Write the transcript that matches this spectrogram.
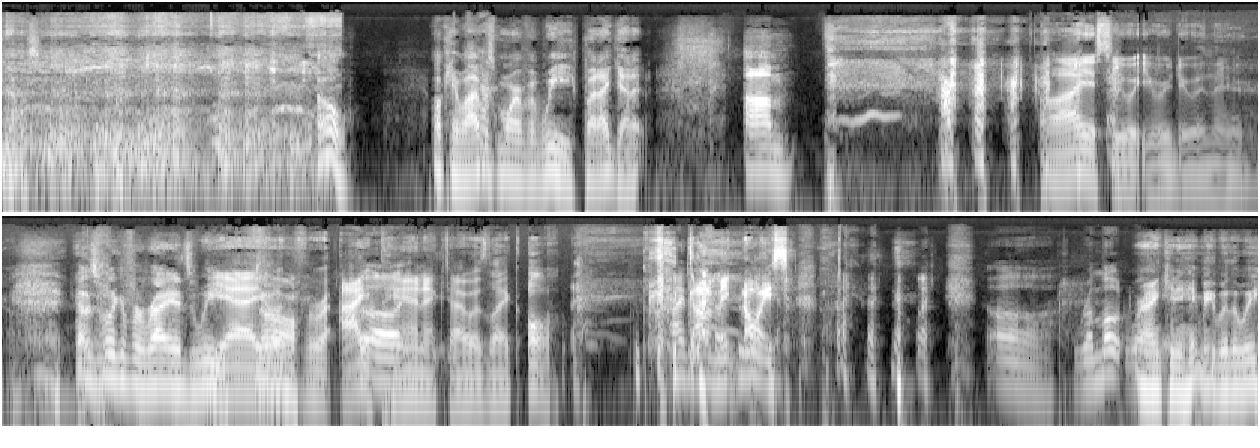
That was. Oh. Okay, well, I was more of a we, but I get it. Um, Oh, I see what you were doing there. Okay. I was looking for Ryan's we. Yeah, you Oh. for, I Oh. panicked. I was like, oh, I gotta make noise. Oh, remote work. Ryan, can you hit me with a we?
